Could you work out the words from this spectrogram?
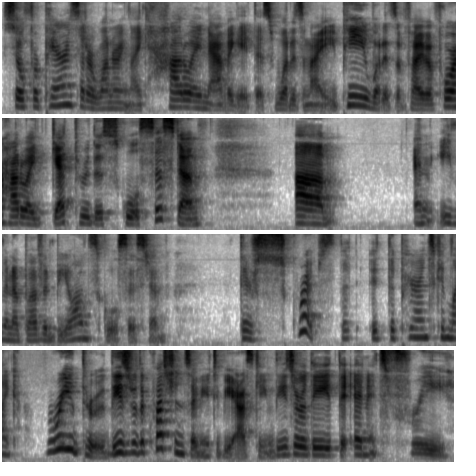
So for parents that are wondering like how do I navigate this? What is an IEP? What is a 504? How do I get through this school system? Um and even above and beyond school system, there's scripts that it, the parents can like read through. These are the questions I need to be asking. These are the, the and it's free.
